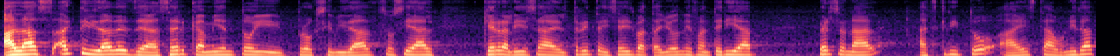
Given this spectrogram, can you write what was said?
a las actividades de acercamiento y proximidad social que realiza el 36 Batallón de Infantería Personal adscrito a esta unidad,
